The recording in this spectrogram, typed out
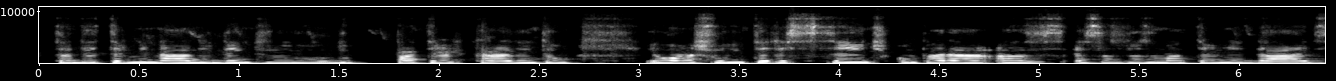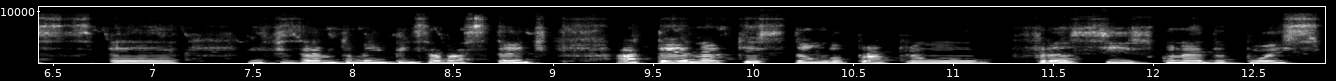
está determinado dentro do patriarcado. Então, eu acho interessante comparar as, essas duas maternidades, é, me fizeram também pensar bastante, até na questão do próprio Francisco, né, depois,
